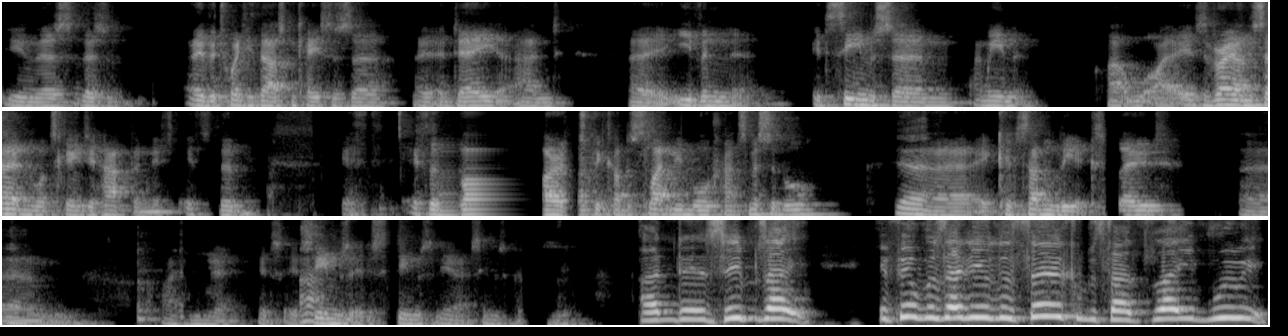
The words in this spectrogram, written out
you know there's there's over 20,000 cases a, a day and uh, even it seems um i mean uh, it's very uncertain what's going to happen if if the if if the virus becomes slightly more transmissible yeah. uh, it could suddenly explode um I don't know. It's, it Ah. seems. It seems. Yeah. It seems. Good. And it seems like if it was any other circumstance, like if we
